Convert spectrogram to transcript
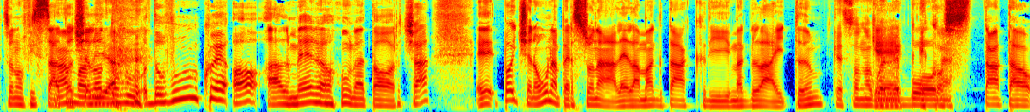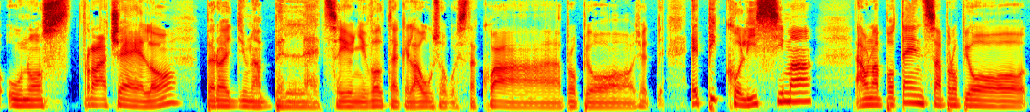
sono fissato, Mamma ce l'ho dov- dovunque, ho almeno una torcia. E poi ce n'ho una personale, la MagTac di Maglight, che sono che quelle buone. È costata uno stracelo, però è di una bellezza. Io ogni volta che la uso, questa qua proprio cioè, è piccolissima, ha una potenza proprio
